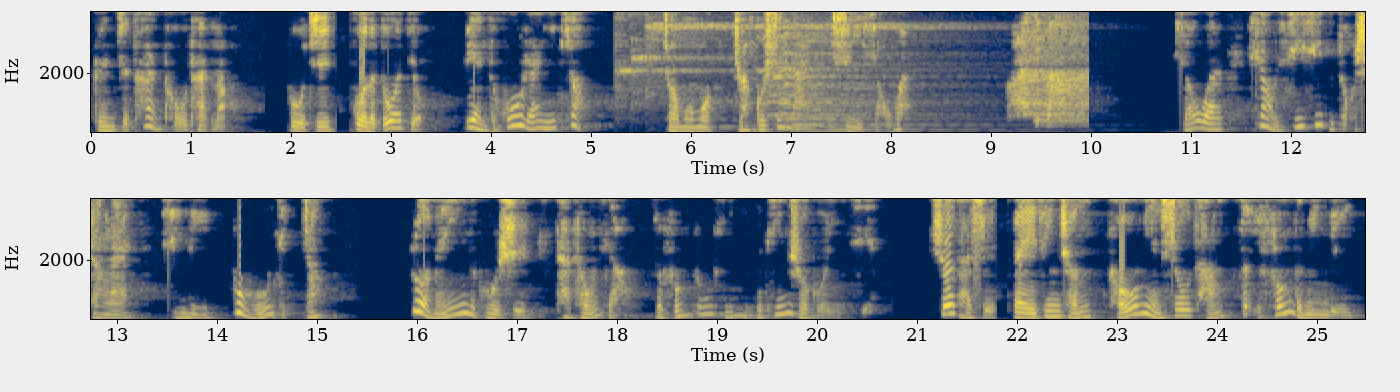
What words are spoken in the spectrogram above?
跟着探头探脑。不知过了多久。辫子忽然一跳，赵嬷嬷转过身来，示意小婉：“来吧。”小婉笑嘻嘻地走上来，心里不无紧张。若梅英的故事，她从小就风踪亭里的听说过一些，说她是北京城头面收藏最疯的名伶，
